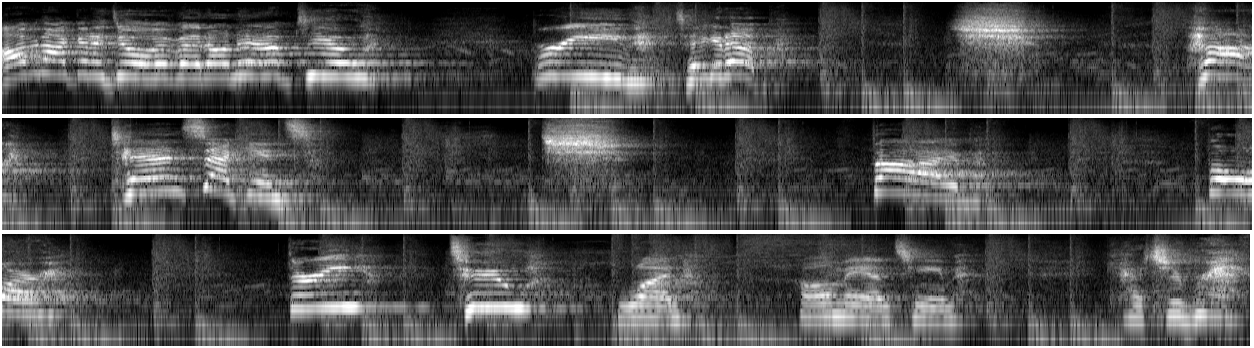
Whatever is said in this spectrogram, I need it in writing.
I'm not gonna do them if I don't have to. Breathe, take it up. Ha, 10 seconds. Five, four, three, two, one. Oh man, team, catch your breath.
